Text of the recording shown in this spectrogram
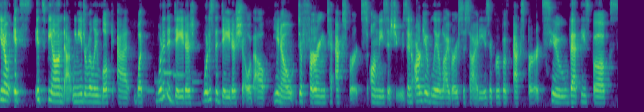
you know it's it's beyond that we need to really look at what what are the data what does the data show about you know deferring to experts on these issues? And arguably a library society is a group of experts who vet these books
